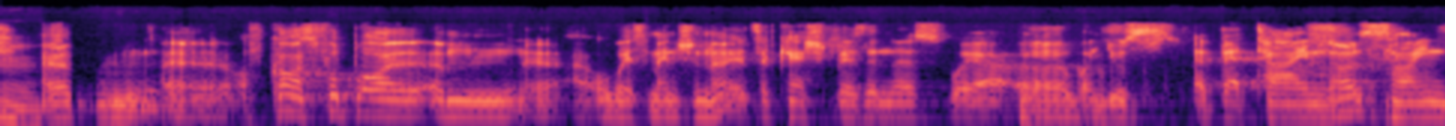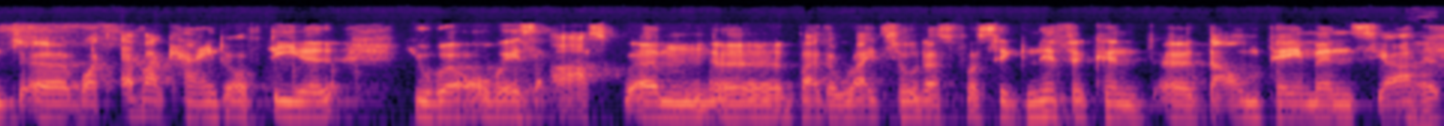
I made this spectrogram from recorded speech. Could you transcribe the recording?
Mm. Um, uh, of course, football, um, uh, I always mention, uh, it's a cash business where uh, when you at that time uh, signed uh, whatever kind of deal, you were always asked um, by the rights holders for significant down payments. Yeah. Right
